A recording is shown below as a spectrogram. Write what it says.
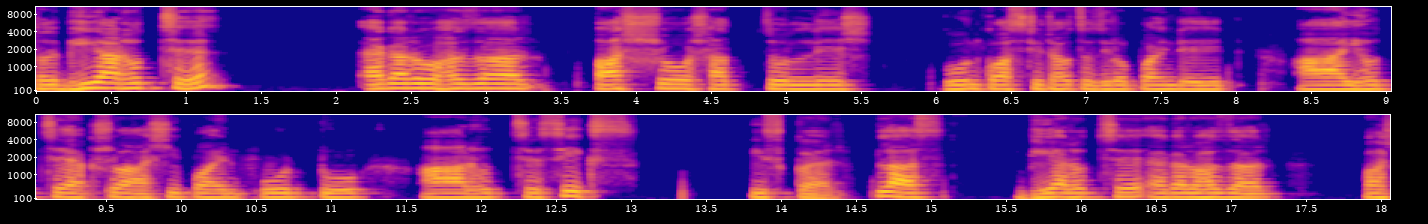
তাহলে ভি আর হচ্ছে এগারো হাজার পাঁচশো সাতচল্লিশ গুণ কস্টিটা হচ্ছে জিরো পয়েন্ট এইট আই হচ্ছে একশো আশি পয়েন্ট ফোর টু আর হচ্ছে সিক্স স্কোয়ার প্লাস ভিআর হচ্ছে এগারো হাজার পাঁচ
